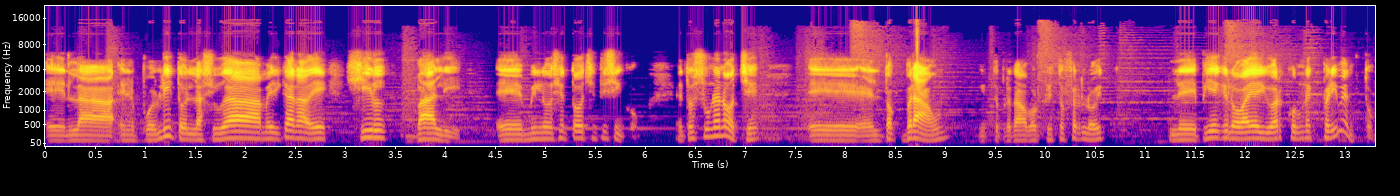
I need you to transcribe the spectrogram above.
en, la, en el pueblito, en la ciudad americana de Hill Valley, en 1985. Entonces una noche, el Doc Brown, interpretado por Christopher Lloyd, le pide que lo vaya a ayudar con un experimento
